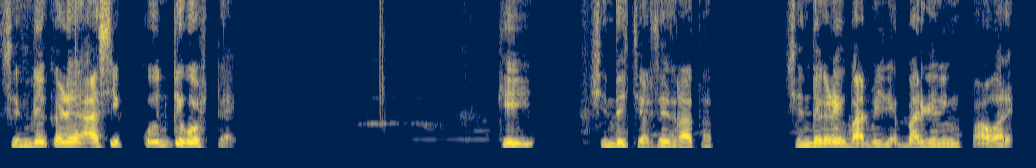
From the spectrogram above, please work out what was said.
शिंदेकडे अशी कोणती गोष्ट आहे? की शिंदे चर्चेत राहतात. शिंदेकडे एक बार्बि बार्गेनिंग पॉवर आहे.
